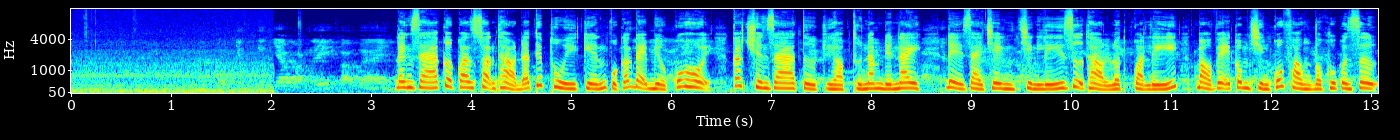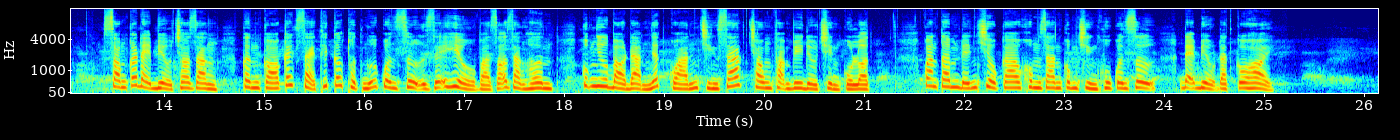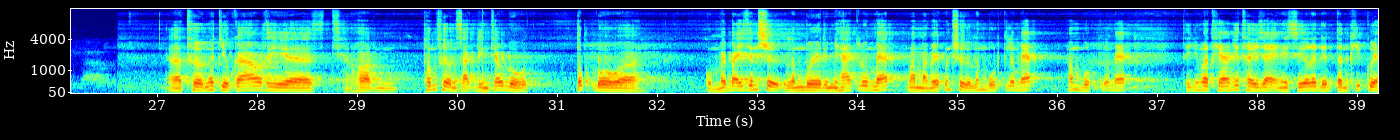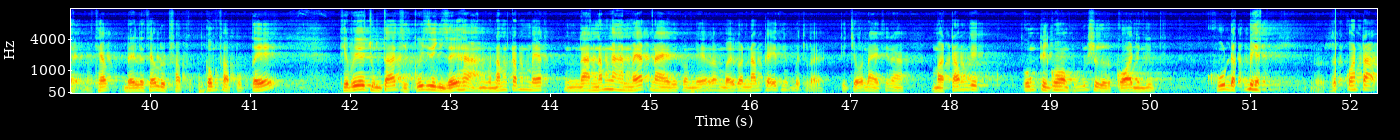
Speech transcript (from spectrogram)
Đánh giá cơ quan soạn thảo đã tiếp thu ý kiến của các đại biểu Quốc hội, các chuyên gia từ kỳ họp thứ năm đến nay để giải trình, chỉnh lý dự thảo luật quản lý, bảo vệ công trình quốc phòng và khu quân sự. Song các đại biểu cho rằng cần có cách giải thích các thuật ngữ quân sự dễ hiểu và rõ ràng hơn, cũng như bảo đảm nhất quán chính xác trong phạm vi điều chỉnh của luật. Quan tâm đến chiều cao không gian công trình khu quân sự, đại biểu đặt câu hỏi. À, thường ở chiều cao thì à, họ thông thường xác định theo độ tốc độ à, của máy bay dân sự là 10 đến 12 km và máy bay quân sự là 1 km, 21 km. Thế nhưng mà theo như thầy dạy ngày xưa là đến tầng khí quyển, theo đấy là theo luật pháp công pháp quốc tế. Thì bây giờ chúng ta chỉ quy định giới hạn của 500 m, là 5.000 m này thì có nghĩa là mới còn 5 cây thì biết là cái chỗ này thế nào. Mà trong cái công trình quốc phòng quân sự có những cái khu đặc biệt rất quan trọng.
